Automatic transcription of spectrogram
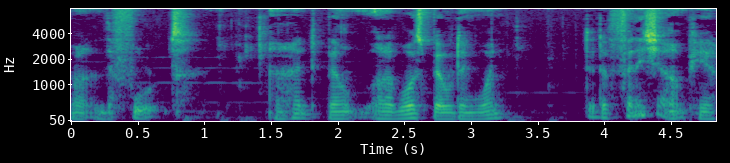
Or the fort. I had built, or I was building one. Did I finish it up here?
